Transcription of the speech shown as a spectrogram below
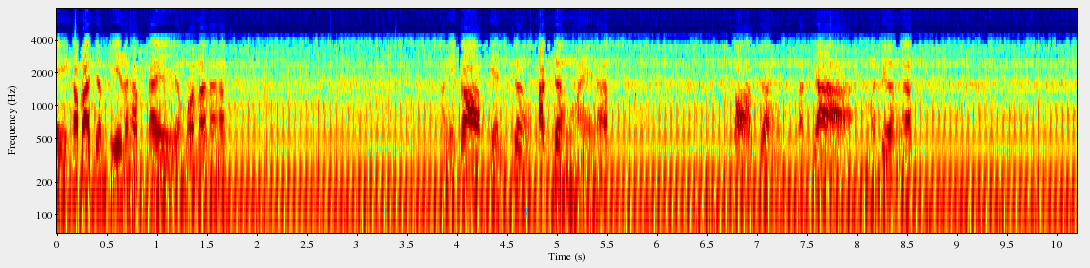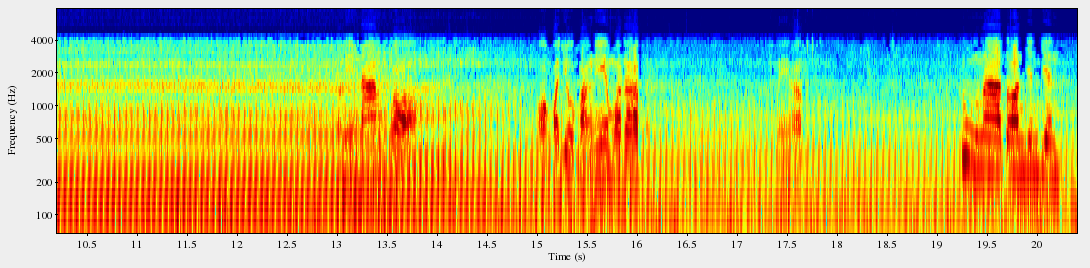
กล้เข้ามาเต็มทีแล้วครับ ใกล้จะหมดแล้วนะครับ อันนี้ก็เปลี่ยนเครื่องพักเครื่องใหม่นะครับ ก็เครื่องตัดหญ้าเหมือนเดิมครับ ตอนนี้น้ำก็ออกมาอยู่ฝั่งนี้หมดแล้วครับนี่ครับทุ่งนาตอนเย็นๆ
